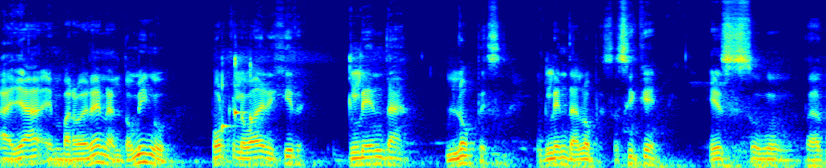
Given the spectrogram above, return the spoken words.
allá en Barberena el domingo, porque lo va a dirigir Glenda López. Glenda López. Así que es una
